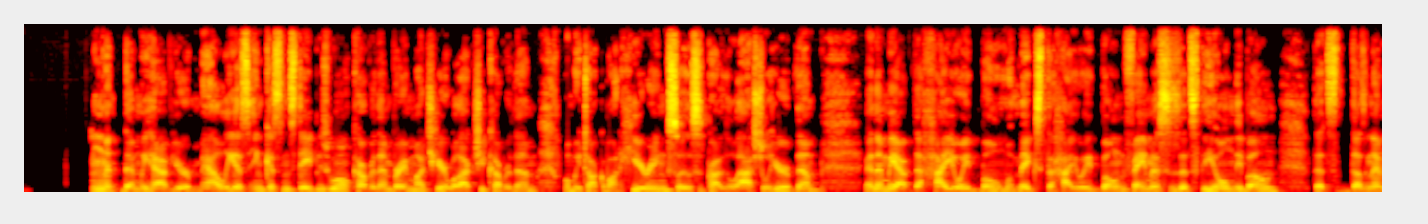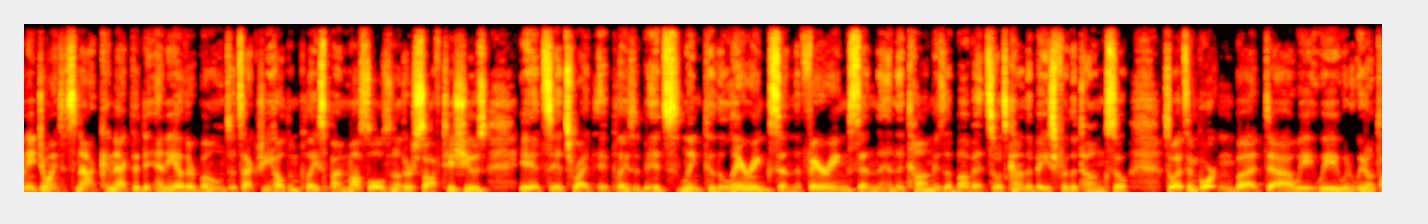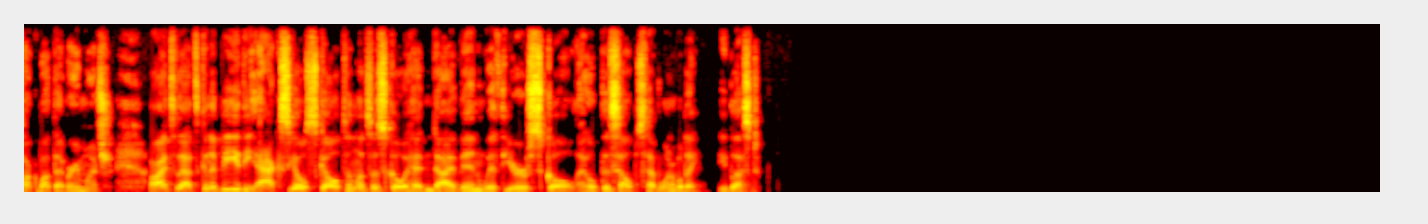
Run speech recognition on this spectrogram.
Then we have your malleus, incus, and stapes. We won't cover them very much here. We'll actually cover them when we talk about hearing, so this is probably the last you'll hear of them. And then we have the hyoid bone. What makes the hyoid bone famous is it's the only bone that doesn't have any joints. It's not connected to any other bones. It's actually held in place by muscles and other soft tissues. It's it's right. It plays. A, it's linked to the larynx and the pharynx, and and the tongue is above it. So it's kind of the base for the tongue. So so it's important, but uh, we we we don't talk about that very much. All right. So that's going to be the axial skeleton. Let's let's just go ahead and dive in with your skull. I hope this helps. Have a wonderful day. Be blessed.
